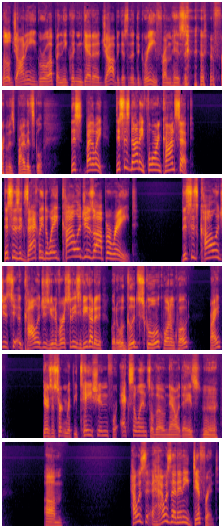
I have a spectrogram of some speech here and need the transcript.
little Johnny. He grew up and he couldn't get a job because of the degree from his from his private school. This, by the way, this is not a foreign concept. This is exactly the way colleges operate. This is colleges, colleges, universities. If you got to go to a good school, quote unquote, right? There's a certain reputation for excellence, although nowadays, uh, um, how is how is that any different?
